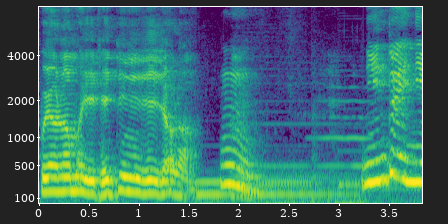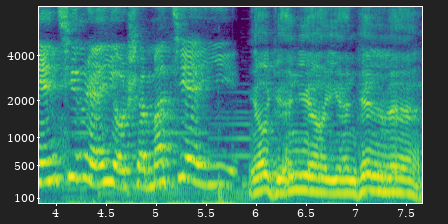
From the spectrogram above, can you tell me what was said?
不要那么一天斤斤计较了。嗯，您对年轻人有什么建议？要建议啊，年轻人呢，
